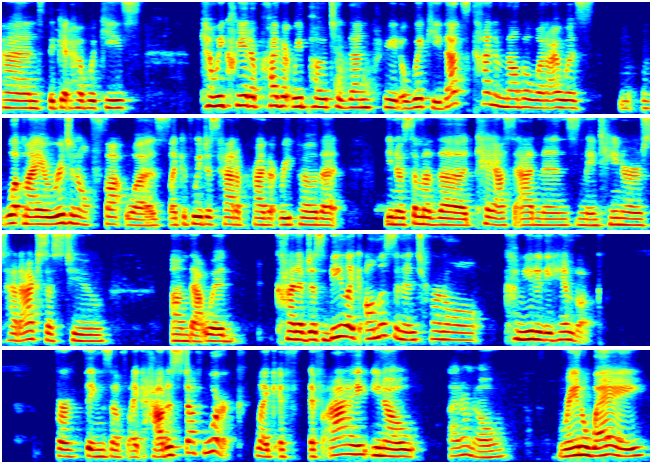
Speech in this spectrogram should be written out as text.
and the GitHub wikis. Can we create a private repo to then create a wiki? That's kind of Melba what I was, what my original thought was. Like if we just had a private repo that, you know, some of the CHAOSS admins, and maintainers had access to, um, that would kind of just be like almost an internal community handbook for things of like, how does stuff work? Like if, if I, you know, I don't know, ran away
